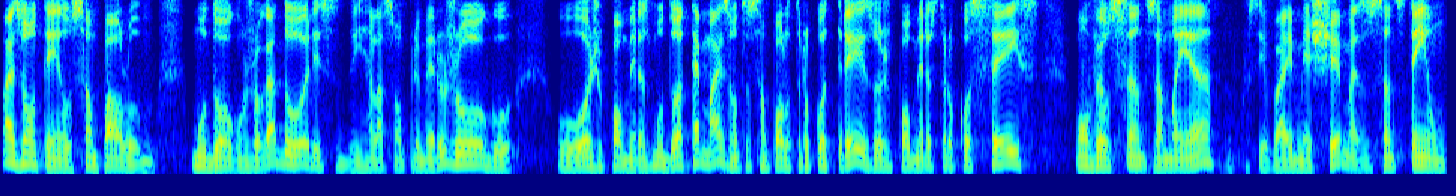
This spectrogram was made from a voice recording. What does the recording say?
Mas ontem o São Paulo mudou alguns jogadores em relação ao primeiro jogo. Hoje o Palmeiras mudou até mais. Ontem o São Paulo trocou três, hoje o Palmeiras trocou seis. Vamos ver o Santos amanhã, se vai mexer, mas o Santos tem um,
